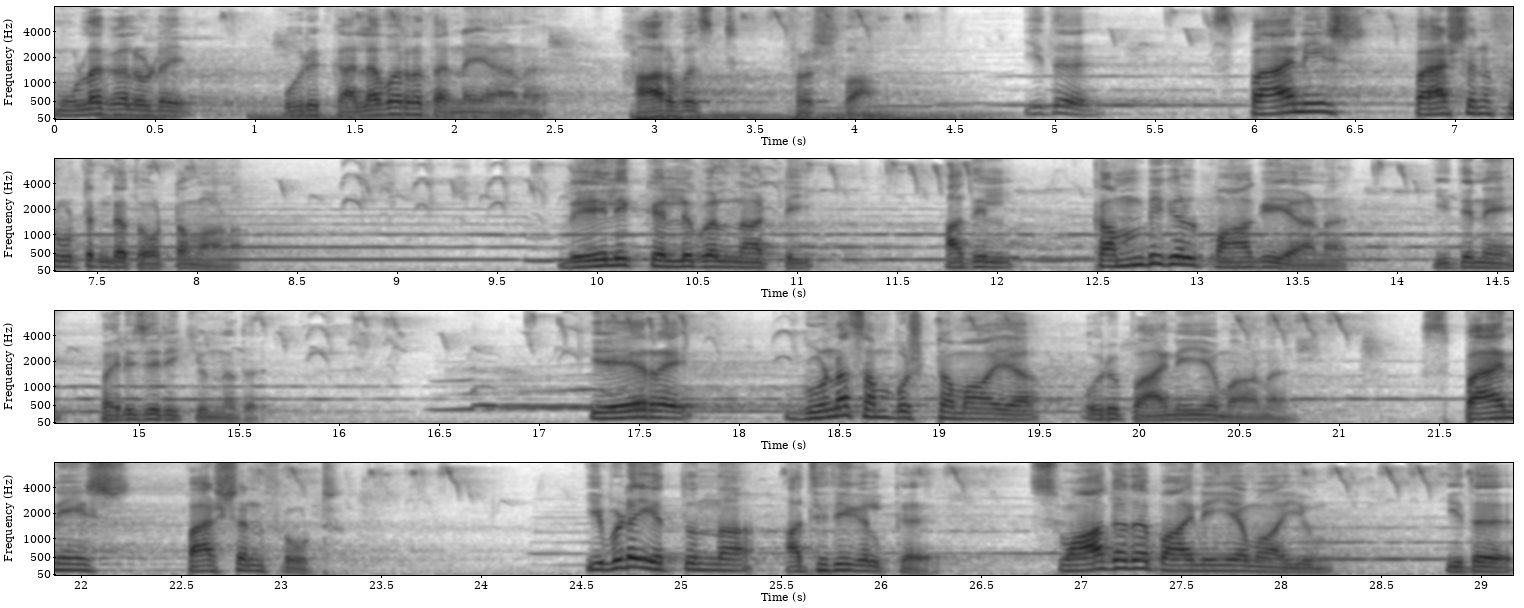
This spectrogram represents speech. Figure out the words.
മുളകളുടെ ഒരു കലവറ തന്നെയാണ് ഹാർവസ്റ്റ് ഫ്രഷ് ഫാം. ഇത് സ്പാനിഷ് പാഷൻ ഫ്രൂട്ടിന്റെ തോട്ടമാണ്. വേലിക്കല്ലുകൾ നാട്ടി അതിൽ കമ്പികൾ പാകിയാണ് ഇതിനെ പരിചരിക്കുന്നത്. ഏറെ ഗുണസമ്പുഷ്ടമായ ഒരു പാനീയമാണ് സ്പാനിഷ് പാഷൻ ഫ്രൂട്ട്. ഇവിടെ എത്തുന്ന അതിഥികൾക്ക് സ്വാഗത പാനീയമായും ഇത്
